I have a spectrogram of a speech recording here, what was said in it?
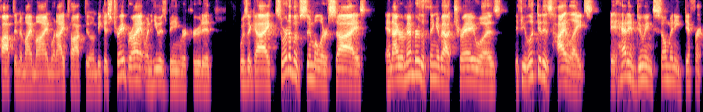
popped into my mind when I talked to him because Tre Bryant, when he was being recruited, was a guy sort of of similar size. And I remember the thing about Tre was if you looked at his highlights, it had him doing so many different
